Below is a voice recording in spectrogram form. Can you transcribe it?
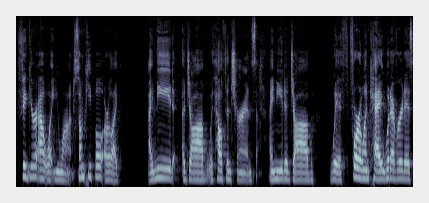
figure out what you want. Some people are like, I need a job with health insurance, I need a job with 401k, whatever it is.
